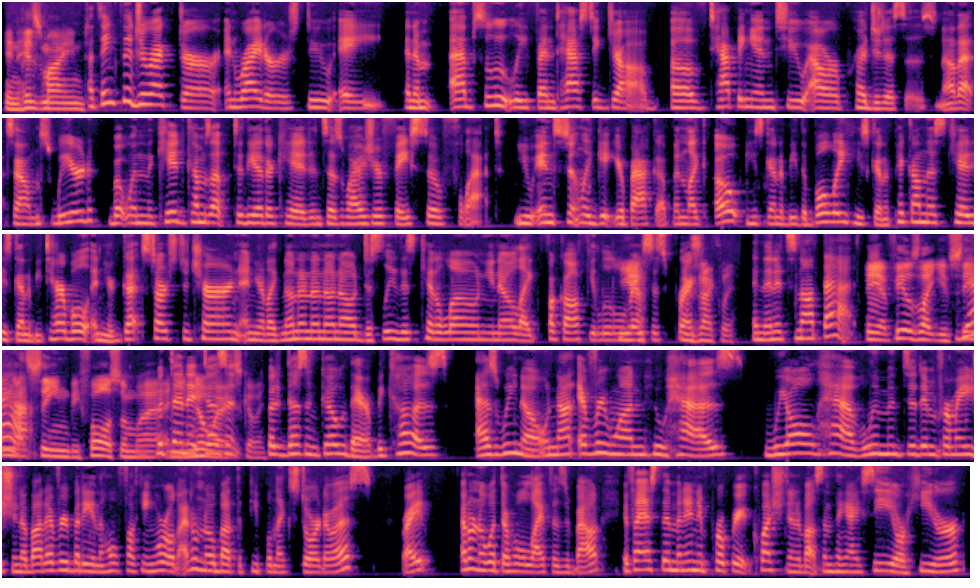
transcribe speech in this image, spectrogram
in his mind I think the director and writers do a an absolutely fantastic job of tapping into our prejudices. Now that sounds weird, but when the kid comes up to the other kid and says, "Why is your face so flat?" you instantly get your back up and like, "Oh, he's going to be the bully. He's going to pick on this kid. He's going to be terrible." And your gut starts to churn and you're like, "No, no, no, no, no. Just leave this kid alone, you know, like fuck off, you little Yeah, racist prick." exactly And then it's not that. yeah it feels like you've seen Yeah. that scene before somewhere but and then it know where it's doesn't but it doesn't go there because as we know not everyone who has we all have limited information about everybody in the whole fucking world. I don't know about the people next door to us right? I don't know what their whole life is about. If i ask them an inappropriate question about something i see or hear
